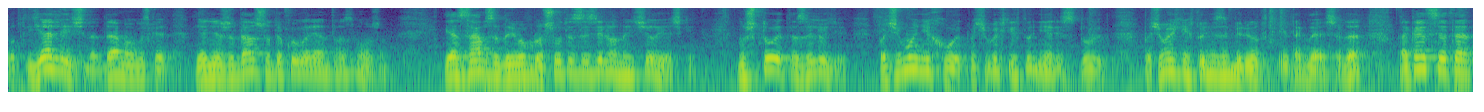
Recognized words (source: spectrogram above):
вот я лично, да, могу сказать, я не ожидал, что такой вариант возможен. Я сам задаю вопрос, что это за зеленые человечки? Ну что это за люди? Почему они ходят? Почему их никто не арестует? Почему их никто не заберет и так дальше? Да? Оказывается, это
